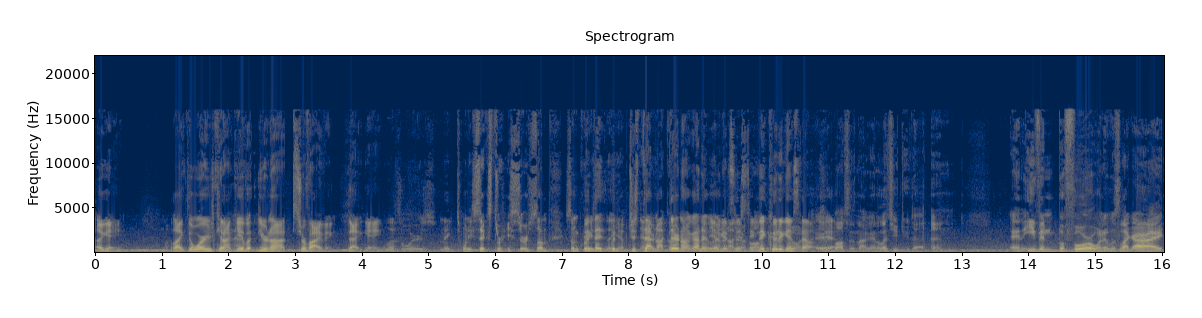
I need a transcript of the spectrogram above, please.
a game. Like the Warriors cannot give up. You're not surviving that game. Unless the Warriors make 26 threes or some some But, crazy that, thing. but yeah. just And that, they're not going to Yeah, they're against not this gonna. team. They could against doing Dallas. it. Yeah, Yeah. Boston's not going to let you do that. And and even before when it was like, all right,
